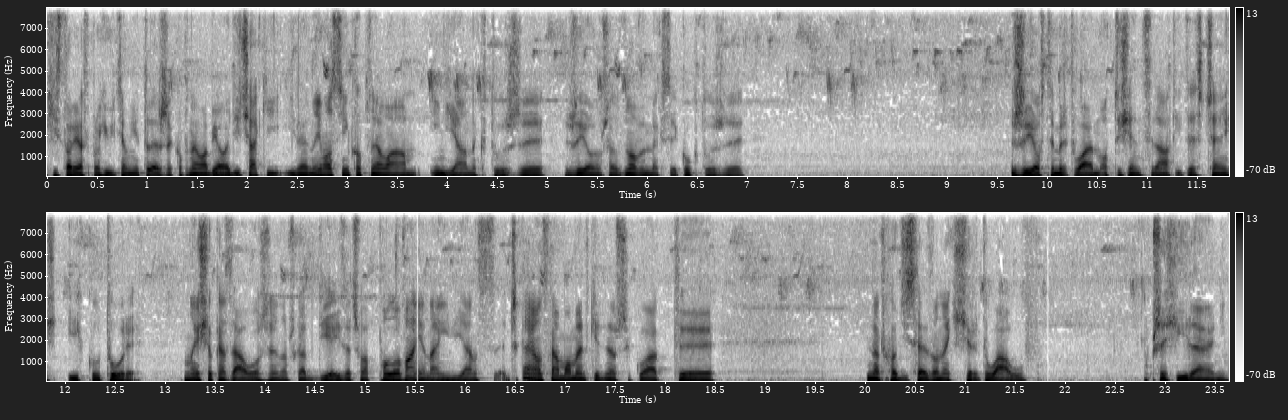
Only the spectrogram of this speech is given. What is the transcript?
historia z prohibicją nie tyle, że kopnęła białe dzieciaki, ile najmocniej kopnęła Indian, którzy żyją w Nowym Meksyku, którzy żyją z tym rytuałem od tysięcy lat i to jest część ich kultury. No i się okazało, że na przykład DA zaczęła polowania na Indians, czekając na moment, kiedy na przykład y, nadchodzi sezon jakichś rytuałów, przesileń,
